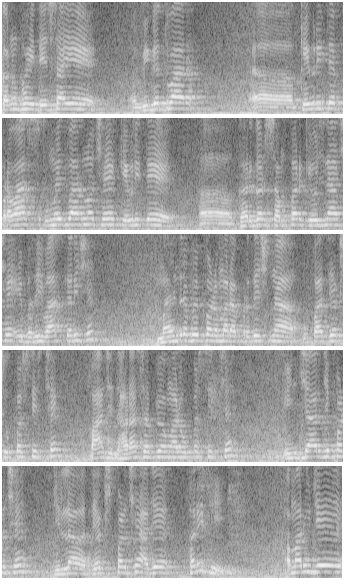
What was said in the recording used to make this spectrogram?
કનુભાઈ દેસાઈએ વિગતવાર કેવી રીતે પ્રવાસ ઉમેદવારનો છે, કેવી રીતે ઘર ઘર સંપર્ક યોજના છે એ બધી વાત કરી છે. મહેન્દ્રભાઈ પણ અમારા પ્રદેશના ઉપાધ્યક્ષ ઉપસ્થિત છે. પાંચ ધારાસભ્યો અમારા ઉપસ્થિત છે. ઇન્ચાર્જ પણ છે. જિલ્લા અધ્યક્ષ પણ છે. આજે ફરીથી અમારું જે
